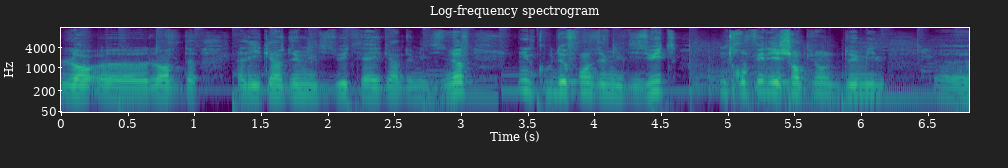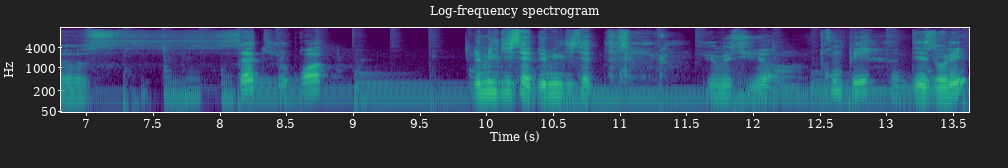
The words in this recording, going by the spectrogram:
lors, euh, lors, de la Ligue 1 2018 et la Ligue 1 2019, une Coupe de France 2018, une Trophée des Champions 2007, euh, je crois. 2017, 2017. Je me suis euh, trompé, désolé.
